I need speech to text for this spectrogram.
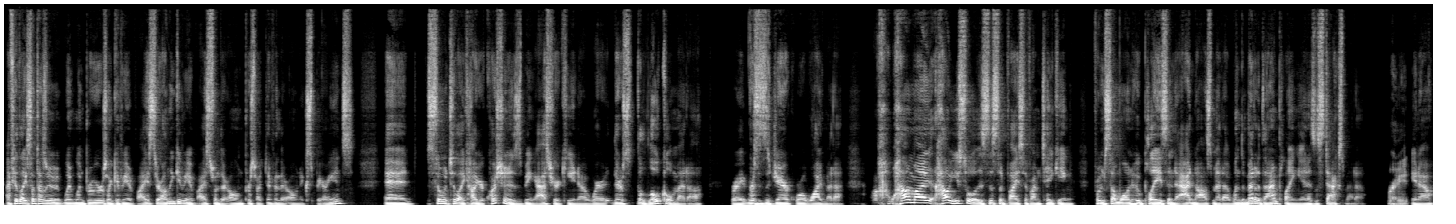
I feel like sometimes when, when brewers are giving advice, they're only giving advice from their own perspective and their own experience. And similar to like how your question is being asked here, Kino, where there's the local meta right? Versus the generic worldwide meta. How am I? How useful is this advice if I'm taking from someone who plays in the Adnos meta when the meta that I'm playing in is a stacks meta? Right. You know.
